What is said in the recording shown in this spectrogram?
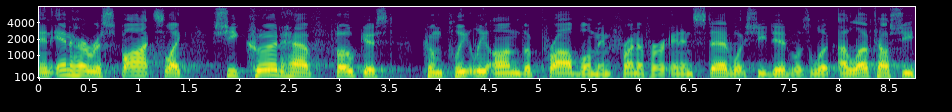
And in her response, like, she could have focused completely on the problem in front of her. And instead, what she did was look. I loved how she,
